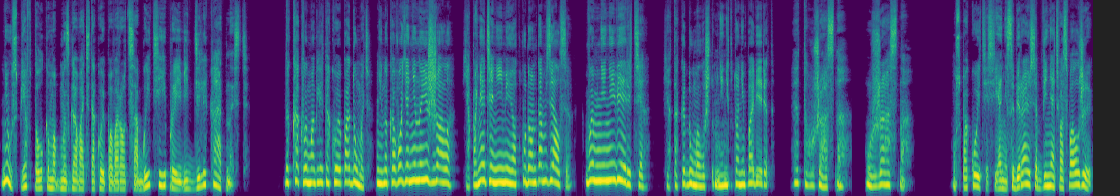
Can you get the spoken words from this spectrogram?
не успев толком обмозговать такой поворот событий и проявить деликатность. «Да как вы могли такое подумать? Ни на кого я не наезжала. Я понятия не имею, откуда он там взялся. Вы мне не верите. Я так и думала, что мне никто не поверит. Это ужасно. Ужасно». «Успокойтесь, я не собираюсь обвинять вас во лжи.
